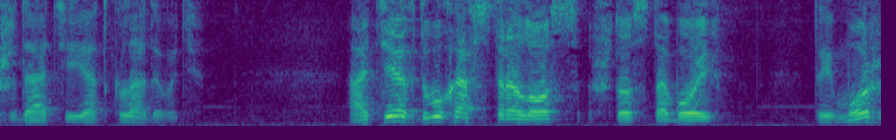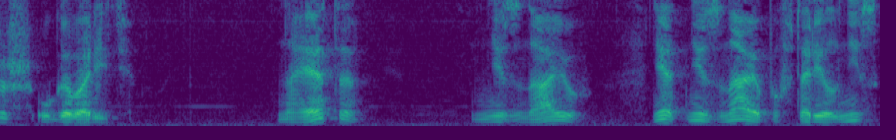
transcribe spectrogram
ждать и откладывать. А тех двух австралос, что с тобой, ты можешь уговорить? На это? Не знаю. Нет, не знаю, повторил Низ,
